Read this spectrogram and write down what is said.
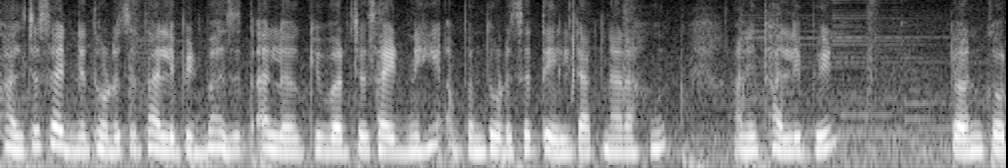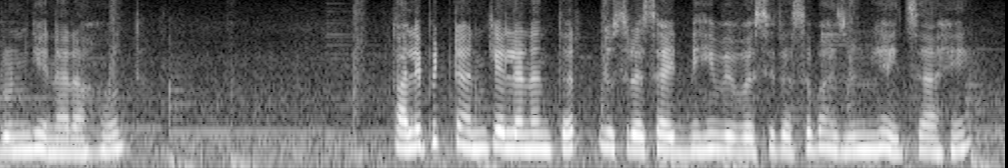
खालच्या साईडने थोडंसं थालीपीठ भाजत आलं की वरच्या साईडनेही आपण थोडंसं तेल टाकणार आहोत आणि थालीपीठ टर्न करून घेणार आहोत. थालीपीठ टर्न केल्यानंतर दुसऱ्या साईडनेही व्यवस्थित असं भाजून घ्यायचं आहे.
